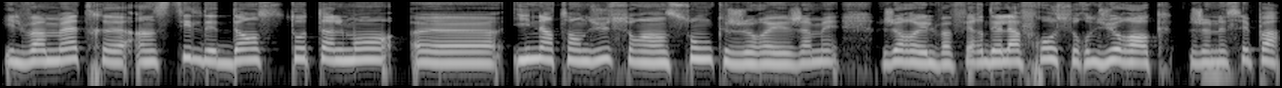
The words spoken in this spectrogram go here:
il va mettre euh, un style de danse totalement euh, inattendu sur un son que j'aurais jamais... Genre, il va faire de l'afro sur du rock, je ne sais pas.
